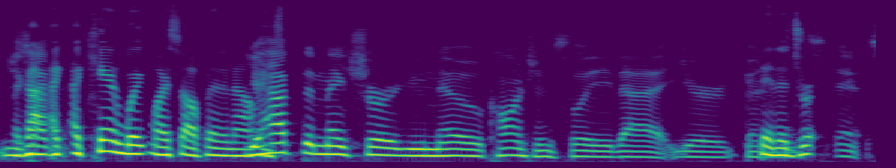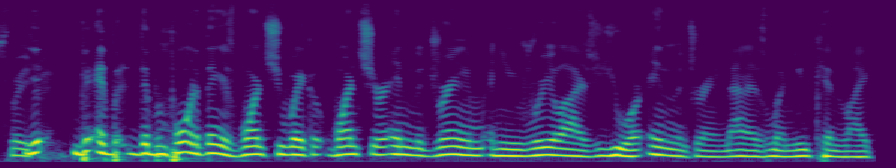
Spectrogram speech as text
You Like I, have- I, can wake myself in and out. You have to make sure you know consciously that you're gonna In a be dr- in- Yeah, sleeping. but, but the important thing is once you wake up, once you're in the dream and you realize you are in the dream, that is when you can like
